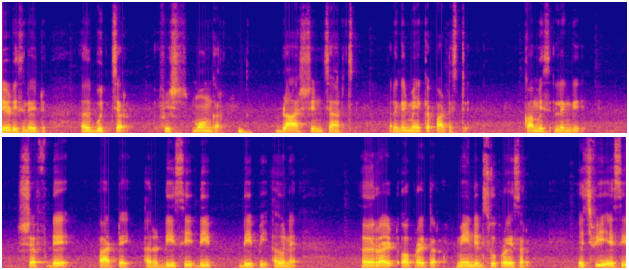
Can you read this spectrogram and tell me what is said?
ലേഡീസിന്റെ ഐറ്റം അത് butcher fishmonger blast in charge അല്ലെങ്കിൽ മേക്കപ്പ് ആർട്ടിസ്റ്റ് കമിസ് അല്ലെങ്കിൽ ഷെഫ് ഡേ പാർട്ടി അതുപോലെ D C D D P അതുപോലെ ride operator maintenance supervisor H V A C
